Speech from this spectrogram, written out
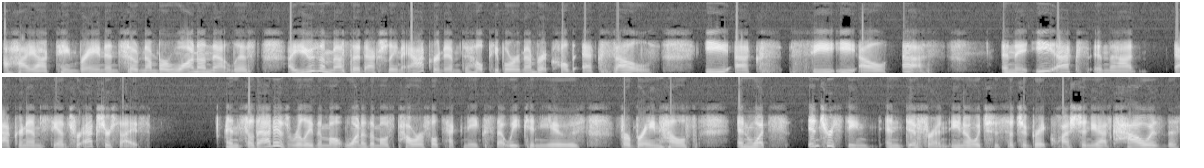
a high octane brain. And so, number one on that list, I use a method, actually an acronym, to help people remember it called EXCELS, E X C E L S, and the E X in that acronym stands for exercise. And so that is really the mo- one of the most powerful techniques that we can use for brain health. And what's interesting and different, you know, which is such a great question. You ask, how is this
